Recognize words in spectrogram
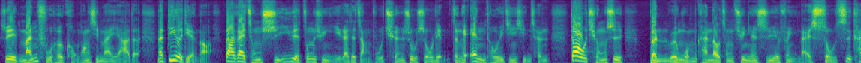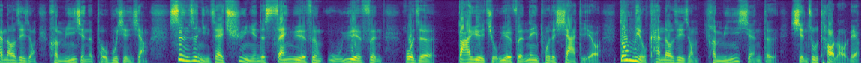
所以蛮符合恐慌性卖压的。那第二点啊，大概从十一月中旬以来的涨幅全数收敛，整个 M 头已经形成。道琼是本轮我们看到从去年十月份以来首次看到这种很明显的头部现象，甚至你在去年的三月份、五月份或者。八月、九月份那一波的下跌哦，都没有看到这种很明显的显著套牢量。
